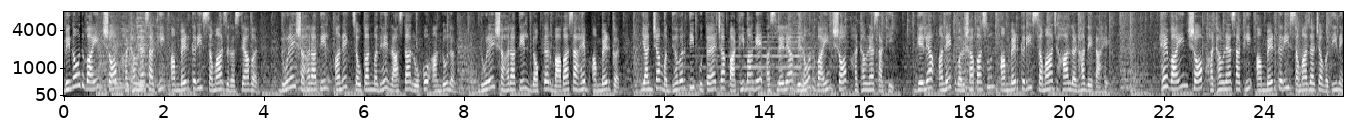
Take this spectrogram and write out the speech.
विनोद वाईन शॉप हटवण्यासाठी आंबेडकरी समाज रस्त्यावर धुळे शहरातील अनेक चौकांमध्ये रास्ता रोको आंदोलन. धुळे शहरातील डॉक्टर बाबासाहेब आंबेडकर यांच्या मध्यवर्ती पुतळ्याच्या पाठीमागे असलेल्या विनोद वाईन शॉप हटवण्यासाठी गेल्या अनेक वर्षापासून आंबेडकरी समाज हा लढा देत आहे. हे वाईन शॉप हटवण्यासाठी आंबेडकरी समाजाच्या वतीने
